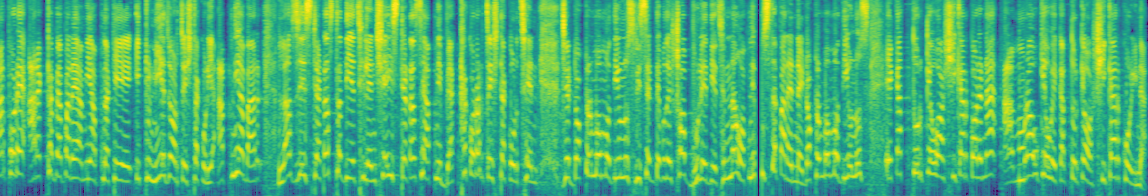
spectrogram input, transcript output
তারপরে আরেকটা ব্যাপারে আমি আপনাকে একটু নিয়ে যাওয়ার চেষ্টা করি। আপনি আবার লাস্ট যে স্ট্যাটাসটা দিয়েছিলেন, সেই স্ট্যাটাসে আপনি ব্যাখ্যা করার চেষ্টা করছেন যে ডক্টর মোহাম্মদ ইউনুস রিসেট দেবদের সব ভুলে দিয়েছেন। নাও আপনি বুঝতে পারেন নাই। ডক্টর মোহাম্মদ ইউনুস একাত্তরকেও অস্বীকার করে না, আমরাও কেউ একাত্তরকে অস্বীকার করি না।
